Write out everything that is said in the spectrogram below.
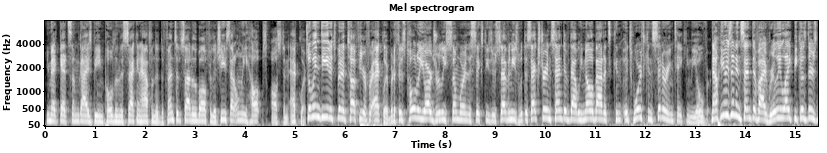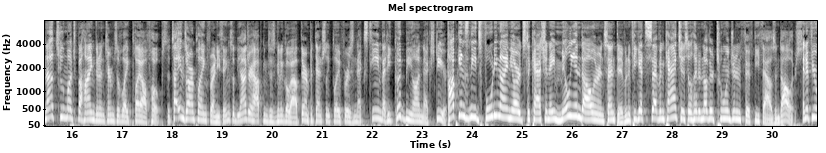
You might get some guys being pulled in the second half on the defensive side of the ball for the Chiefs. That only helps Austin Ekeler. So, indeed, it's been a tough year for Ekeler, but if his total yards release somewhere in the 60s or 70s with this extra incentive that we know about, it's con- it's worth considering taking the over. Now, here's an incentive I really like because there's not too much behind it in terms of like playoff hopes. The Titans aren't playing for anything, so DeAndre Hopkins is going to go out there and potentially play for his next team that he could be on next year. Hopkins needs 49 yards to cash in a million dollar incentive, and if he gets seven catches, he'll hit another $250,000. And if you're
